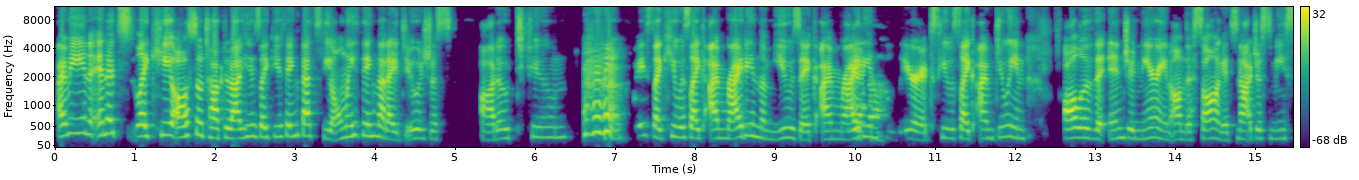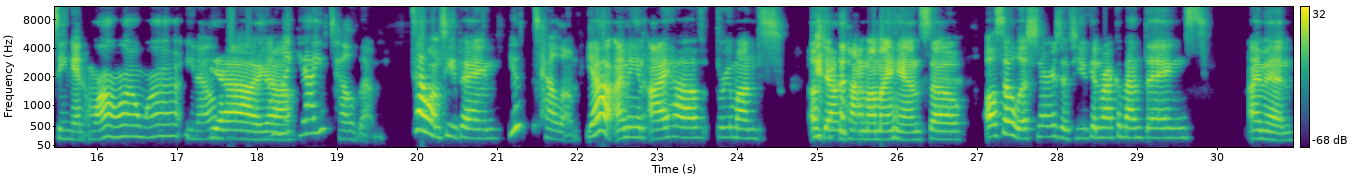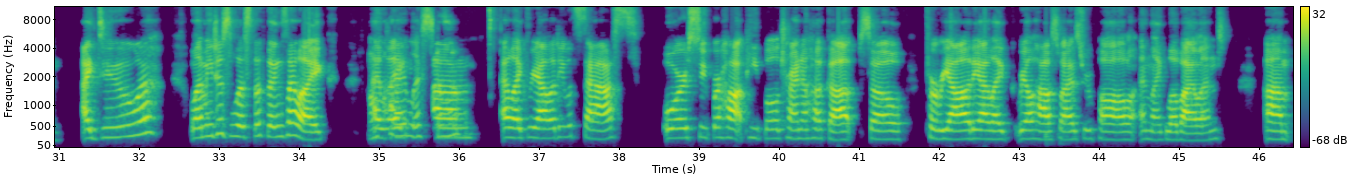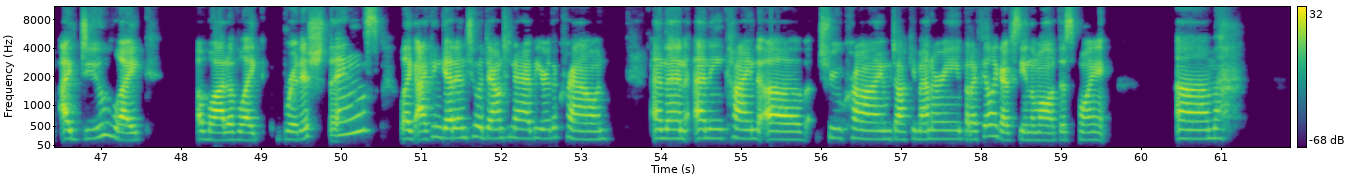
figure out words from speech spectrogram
I mean, and it's like he also talked about. He's like, "You think that's the only thing that I do is just auto tune?" like he was like, "I'm writing the music. I'm writing yeah. the lyrics." He was like, "I'm doing." all of the engineering on the song. It's not just me singing, wah, wah, wah, you know? Yeah, yeah. I'm like, yeah, you tell them. Tell them, T Pain. You tell them. Yeah, I mean, I have three months of downtime on my hands. So, also, listeners, if you can recommend things, I'm in. I do. Let me just list the things I like. Okay, I like list um, I like reality with sass or super hot people trying to hook up. So for reality, I like Real Housewives, RuPaul, and like Love Island. Um, I do like a lot of like British things. Like I can get into a Downton Abbey or The Crown, and then any kind of true crime documentary. But I feel like I've seen them all at this point. Um,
